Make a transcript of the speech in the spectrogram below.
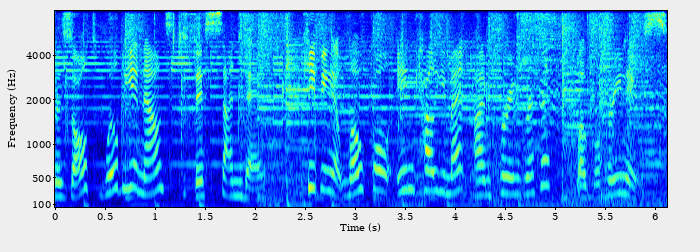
Results will be announced this Sunday. Keeping it local in Calumet, I'm Corinne Griffith, Local 3 News.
